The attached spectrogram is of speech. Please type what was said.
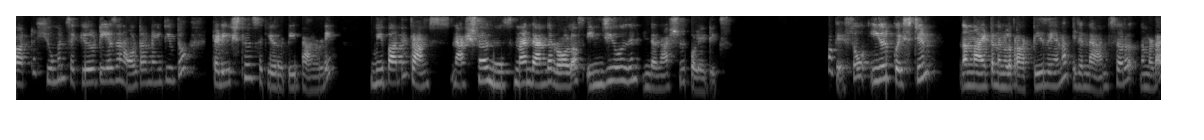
part human security as an alternative to traditional security paradigm B part transnational movement and the role of N G Os in international politics okay so ഈ ഒരു ക്വസ്റ്റ്യൻ നന്നായിട്ട് നിങ്ങൾ പ്രാക്ടീസ് ചെയ്യണം. ഇതിന്റെ ആൻസർ നമ്മുടെ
